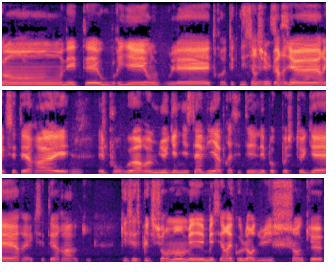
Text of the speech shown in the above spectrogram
quand on était ouvrier, on voulait être technicien supérieur, etc. Et, Mm. et pouvoir euh, mieux gagner sa vie. Après, c'était une époque post-guerre, etc., qui, qui s'explique sûrement, mais, mais c'est vrai qu'aujourd'hui, je sens que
